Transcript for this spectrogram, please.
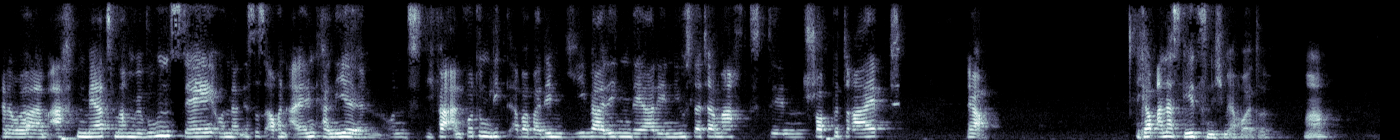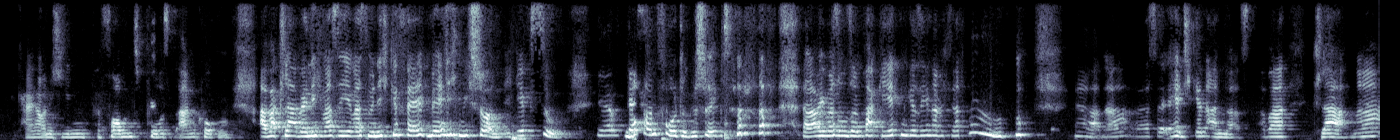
genau, am 8. März machen wir Women's Day und dann ist es auch in allen Kanälen. Und die Verantwortung liegt aber bei dem jeweiligen, der den Newsletter macht, den Shop betreibt. Ja. Ich glaube, anders geht's nicht mehr heute. Ne? kann ja auch nicht jeden Performance-Post angucken. Aber klar, wenn ich was sehe, was mir nicht gefällt, melde ich mich schon. Ich gebe es zu. Ich habe gestern ein Foto geschickt. da habe ich was in unseren Paketen gesehen, habe ich gedacht, hm, ja, das hätte ich gern anders. Aber klar, ne,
